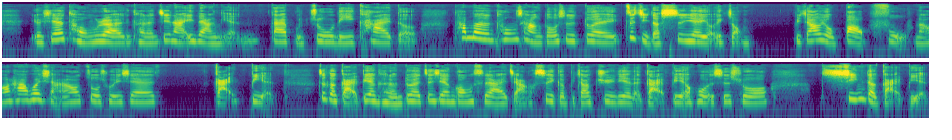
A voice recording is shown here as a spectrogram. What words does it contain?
有些同仁可能进来一两年待不住离开的，他们通常都是对自己的事业有一种比较有抱负，然后他会想要做出一些改变，这个改变可能对这间公司来讲是一个比较剧烈的改变，或者是说新的改变。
